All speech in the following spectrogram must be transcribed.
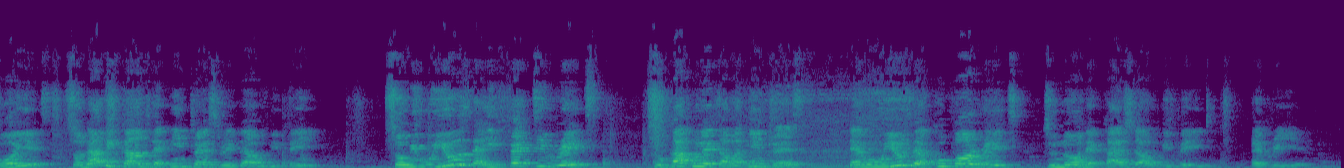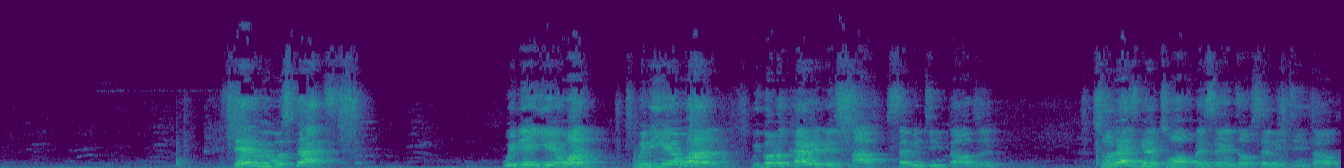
Four years. So that becomes the interest rate that we'll be paying. So we will use the effective rate to calculate our interest. Then we will use the coupon rate to know the cash that will be paid every year. Then we will start with the year one. With the year one, we're going to carry this up 17,000. So let's get 12% of 17,000.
